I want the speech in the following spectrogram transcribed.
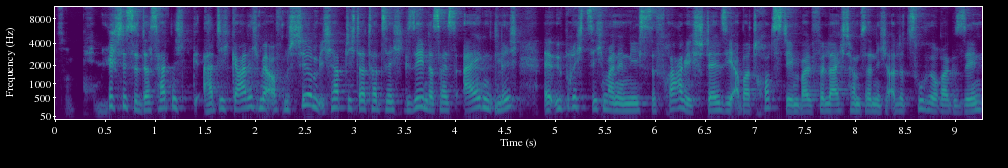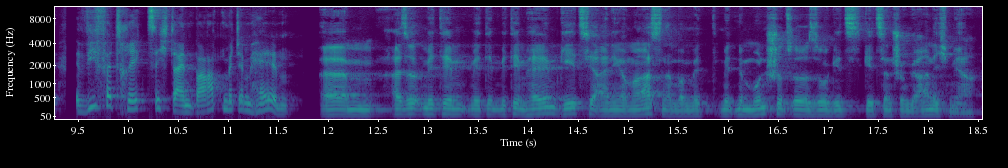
so ein Promi. Verstehst das hatte ich, hatte ich gar nicht mehr auf dem Schirm. Ich habe dich da tatsächlich gesehen. Das heißt, eigentlich erübrigt sich meine nächste Frage. Ich stelle sie aber trotzdem, weil vielleicht haben es ja nicht alle Zuhörer gesehen. Wie verträgt sich dein Bart mit dem Helm? Ähm, also mit dem, mit dem, mit dem Helm geht's ja einigermaßen, aber mit, mit einem Mundschutz oder so geht's, geht's dann schon gar nicht mehr.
